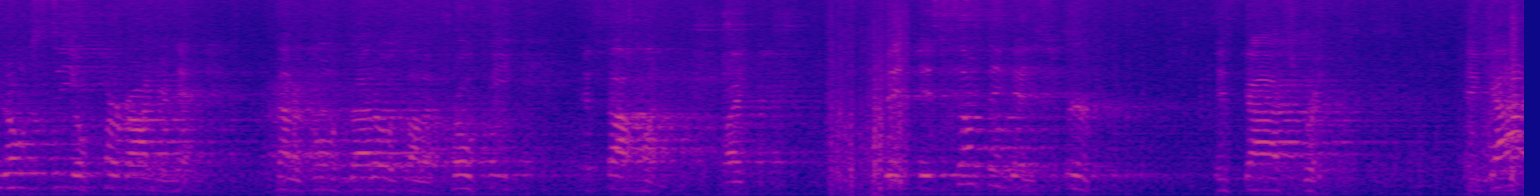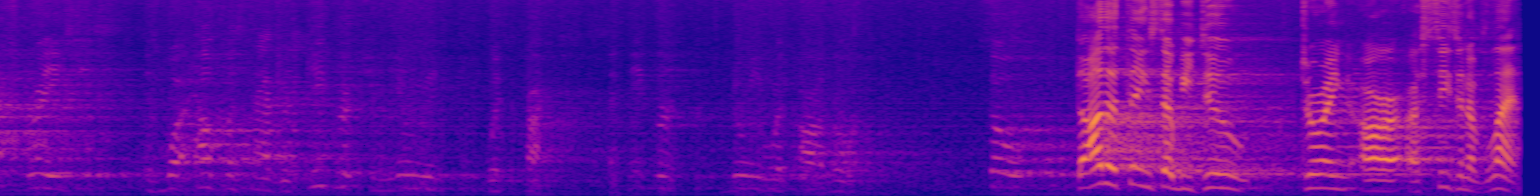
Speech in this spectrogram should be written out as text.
you don't see or put around your neck. It's not a gold medal, it's not a trophy, it's not money, right? It's something that is spiritual. It's God's grace. And God's grace is what helps us to have a deeper communion with Christ, a deeper communion with our Lord. So the other things that we do during our, our season of Lent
